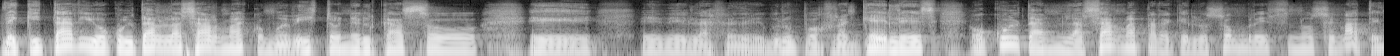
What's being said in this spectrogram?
de quitar y ocultar las armas, como he visto en el caso eh, eh, de las grupos franqueles ocultan las armas para que los hombres no se maten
